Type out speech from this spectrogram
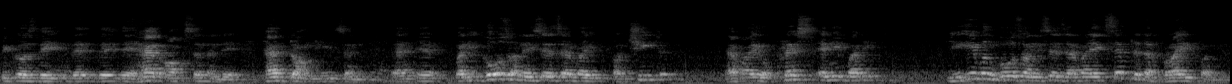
because they, they, they, they had oxen and they had donkeys. And, and But he goes on and he says, Have I cheated? Have I oppressed anybody? He even goes on, he says, Have I accepted a bribe from you?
